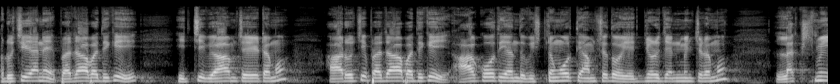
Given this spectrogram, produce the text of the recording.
రుచి అనే ప్రజాపతికి ఇచ్చి వివాహం చేయటము ఆ రుచి ప్రజాపతికి ఆకూతి అందు విష్ణుమూర్తి అంశతో యజ్ఞుడు జన్మించడము లక్ష్మి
